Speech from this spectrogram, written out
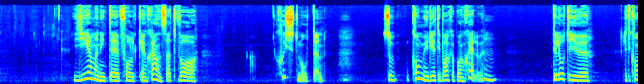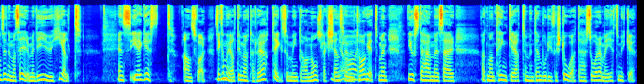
ger man inte folk en chans att vara schysst mot en så kommer ju det tillbaka på en själv. Det låter ju lite konstigt när man säger det men det är ju helt ens eget ansvar. Sen kan man ju alltid möta rötägg som inte har någon slags känsla Ja, överhuvudtaget. Men just det här med så här, att man tänker att men den borde ju förstå att det här sårar mig jättemycket.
